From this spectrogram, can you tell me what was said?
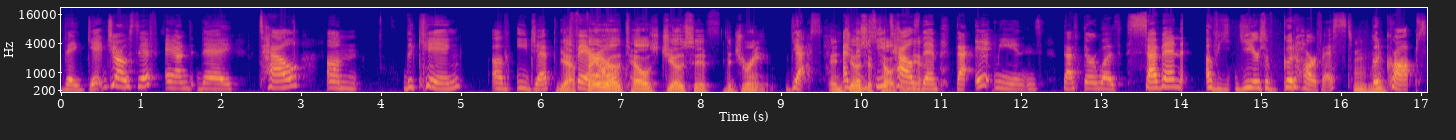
they get Joseph, and they tell um the king of Egypt, Yeah, the Pharaoh. Pharaoh, tells Joseph the dream, yes, and, and Joseph then he tells, tells him, yeah. them that it means that there was seven of years of good harvest, Mhm. good crops.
